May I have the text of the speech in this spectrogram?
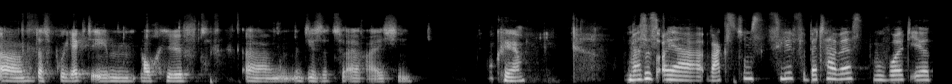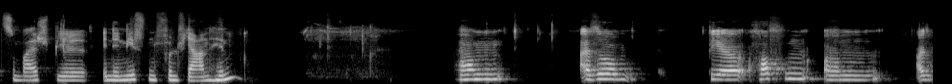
ähm, das Projekt eben auch hilft, diese zu erreichen. Okay. Und was ist euer Wachstumsziel für Better West? Wo wollt ihr zum Beispiel in den nächsten fünf Jahren hin? Ähm, also wir hoffen, also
